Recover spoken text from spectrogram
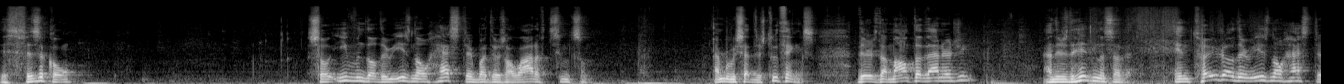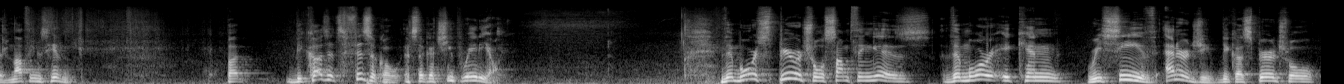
is physical, so even though there is no Hester, but there's a lot of tzimtzum. Remember, we said there's two things there's the amount of energy, and there's the hiddenness of it. In Torah, there is no Hester, nothing's hidden. But because it's physical, it's like a cheap radio. The more spiritual something is, the more it can receive energy because spiritual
